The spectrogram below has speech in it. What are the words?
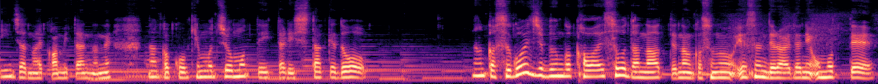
いいんじゃないかみたいなねなんかこう気持ちを持っていたりしたけどなんかすごい自分がかわいそうだなってなんかその休んでる間に思って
